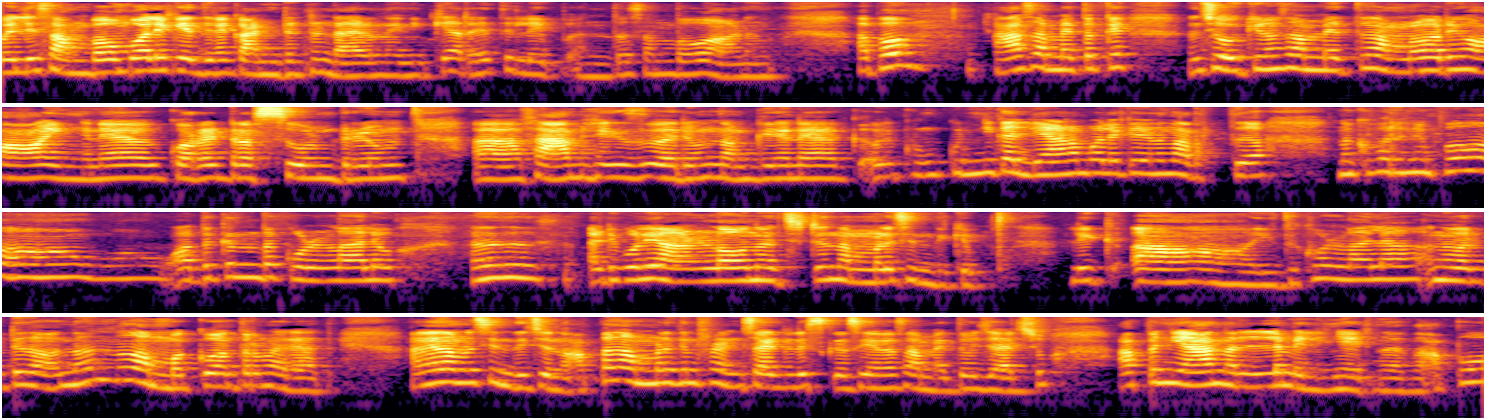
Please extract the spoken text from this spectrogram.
വലിയ സംഭവം പോലെയൊക്കെ ഇതിനെ കണ്ടിട്ടുണ്ടായിരുന്നു. എനിക്കറിയത്തില്ല ഇപ്പം എന്താ സംഭവമാണ്. അപ്പോൾ ആ സമയത്തൊക്കെ ചോദിക്കുന്ന സമയത്ത് നമ്മൾ പറയും ആ ഇങ്ങനെ കുറേ ഡ്രസ്സ് കൊണ്ടുവരും. ഫാമിലീസ് വരും. നമുക്കിങ്ങനെ കുഞ്ഞു കല്യാണം പോലെയൊക്കെ ഇങ്ങനെ നടത്തുക. എന്നൊക്കെ പറഞ്ഞപ്പോൾ അതൊക്കെ എന്താ കൊള്ളാലോ. അത് അടിപൊളിയാണല്ലോ എന്ന് വെച്ചിട്ട് നമ്മൾ ചിന്തിക്കും. ലൈക്ക് ആ ഇത് കൊള്ളാലോ എന്ന് പറഞ്ഞിട്ട് ഒന്നും നമുക്ക് മാത്രം വരാതെ. അങ്ങനെ നമ്മൾ ചിന്തിച്ചിരുന്നു. അപ്പം നമ്മളിങ്ങനെ ഫ്രണ്ട്സായിട്ട് ഡിസ്കസ് ചെയ്യുന്ന സമയത്ത് വിചാരിച്ചു. അപ്പം ഞാൻ നല്ല മെലിഞ്ഞായിരുന്നായിരുന്നു. അപ്പോൾ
